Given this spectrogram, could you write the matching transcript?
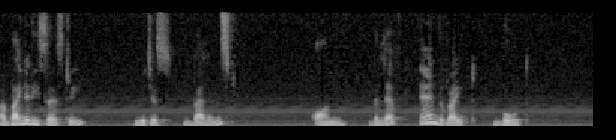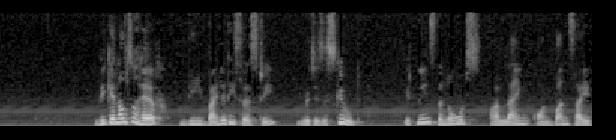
a binary search tree which is balanced on the left and the right both. We can also have the binary search tree which is skewed. It means the nodes are lying on one side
